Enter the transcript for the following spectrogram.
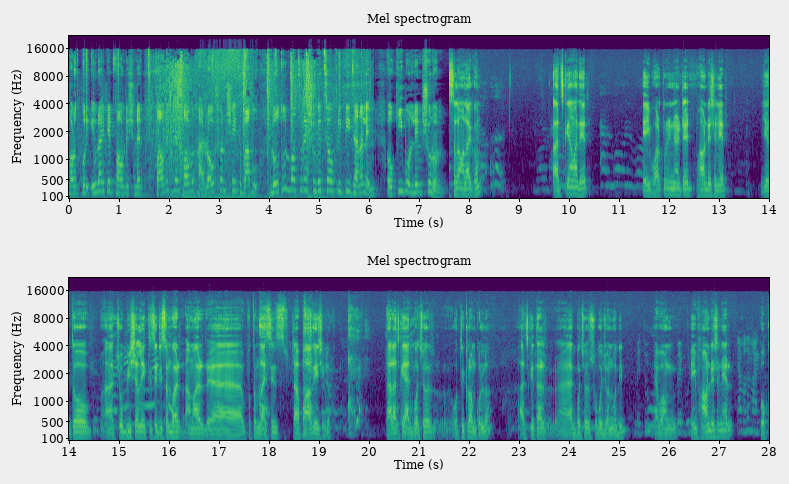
ভরতপুর ইউনাইটেড ফাউন্ডেশনের। ফাউন্ডেশনের কর্ণধার রৌশন শেখ বাবু নতুন বছরের শুভেচ্ছা ও প্রীতি জানালেন ও কি বললেন শুনুন। আসসালামু আলাইকুম। আজকে আমাদের এই ভরতপুর ইউনাইটেড ফাউন্ডেশনের যেহেতু চব্বিশ সালে একত্রিশে ডিসেম্বর আমার প্রথম লাইসেন্সটা পাওয়া গিয়েছিল, তার আজকে এক বছর অতিক্রম করল। আজকে তার এক বছর শুভ জন্মদিন এবং এই ফাউন্ডেশনের পক্ষ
